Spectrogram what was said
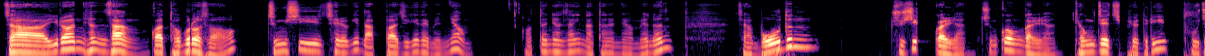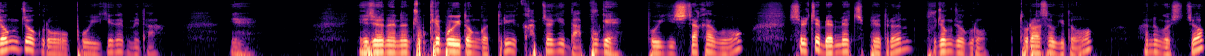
자, 이런 현상과 더불어서 증시 체력이 나빠지게 되면요. 어떤 현상이 나타나냐면은 자, 모든 주식 관련, 증권 관련 경제 지표들이 부정적으로 보이게 됩니다. 예. 예전에는 좋게 보이던 것들이 갑자기 나쁘게 보이기 시작하고 실제 몇몇 지표들은 부정적으로 돌아서기도 하는 것이죠.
